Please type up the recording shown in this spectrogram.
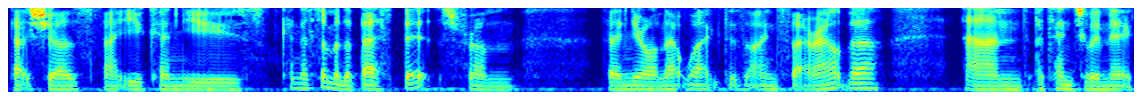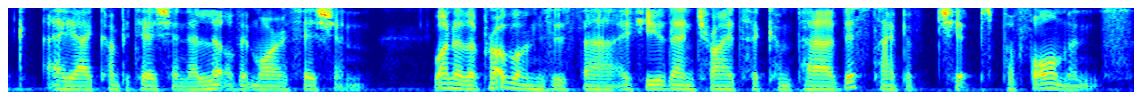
that shows that you can use kind of some of the best bits from the neural network designs that are out there and potentially make AI computation a little bit more efficient. One of the problems is that if you then try to compare this type of chip's performance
